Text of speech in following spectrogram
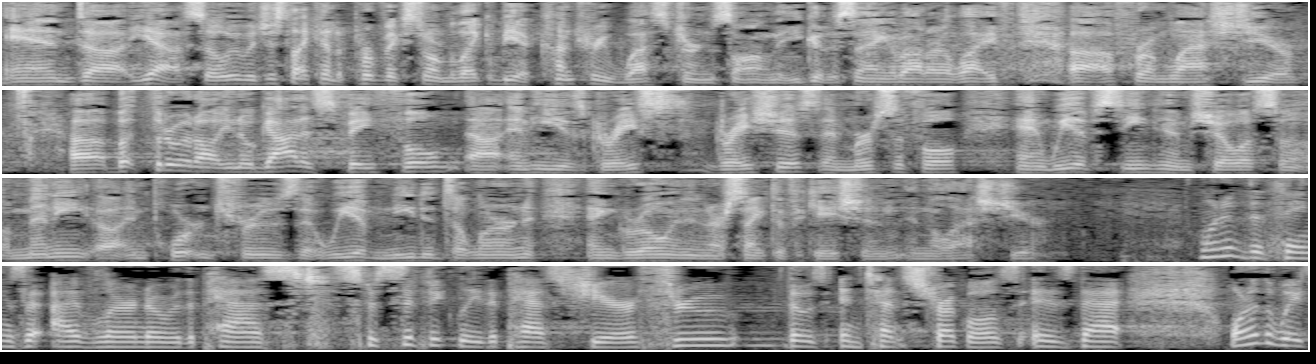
And uh, yeah, so it was just like kind of perfect storm. Like it could be a country western song that you could have sang about our life uh, from last year. Uh, but through it all, you know, God is faithful uh, and He is grace, gracious and merciful. And we have seen Him show us uh, many important truths that we have needed to learn and grow in, in our sanctification in the last year. One of the things that I've learned over the past, specifically the past year, through those intense struggles, is that one of the ways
